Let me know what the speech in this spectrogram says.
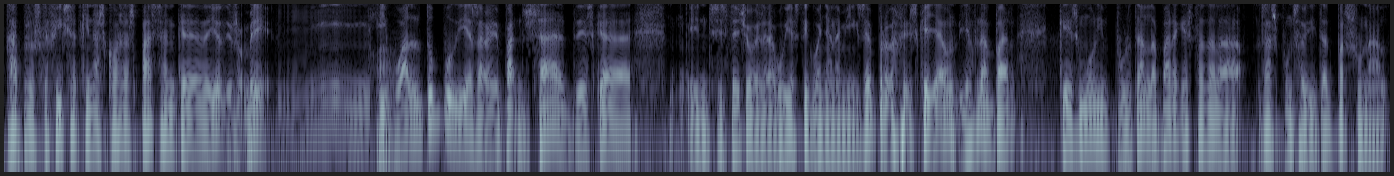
clar, però és que fixa't quines coses passen, que d'allò, dius, hombre, mm, igual tu podies haver pensat, és que, insisteixo, avui estic guanyant amics, eh, però és que hi ha, hi ha una part que és molt important, la part aquesta de la responsabilitat personal,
